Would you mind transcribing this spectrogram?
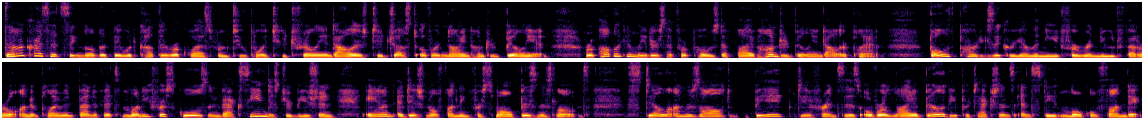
Democrats had signaled that they would cut their request from 2.2 trillion dollars to just over 900 billion. Republican leaders have proposed a 500 billion dollar plan. Both parties agree on the need for renewed federal unemployment benefits, money for schools and vaccine distribution, and additional funding for small business loans. Still unresolved, big differences over liability protections and state and local funding.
